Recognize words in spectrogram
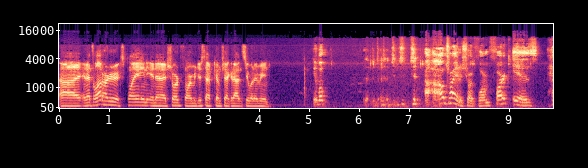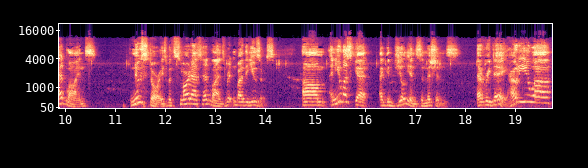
uh, and that's a lot harder to explain in a short form. You just have to come check it out and see what I mean. Yeah, well, I'll try in a short form. Fark is headlines news stories with smartass headlines written by the users. Um, and you must get a gajillion submissions every day. How do you uh,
